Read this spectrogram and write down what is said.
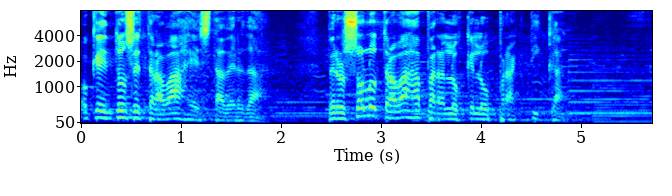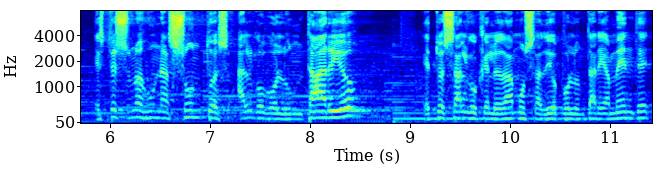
Ok, entonces trabaja esta verdad. Pero solo trabaja para los que lo practican. Esto es- no es un asunto, es algo voluntario. Esto es algo que le damos a Dios voluntariamente.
